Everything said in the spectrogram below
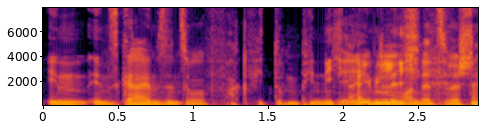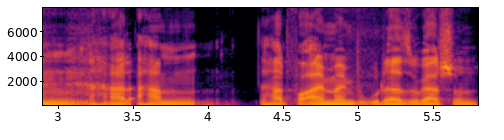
in, insgeheim sind, so, fuck, wie dumm bin ich Eben. eigentlich? Und inzwischen haben, hat vor allem mein Bruder sogar schon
